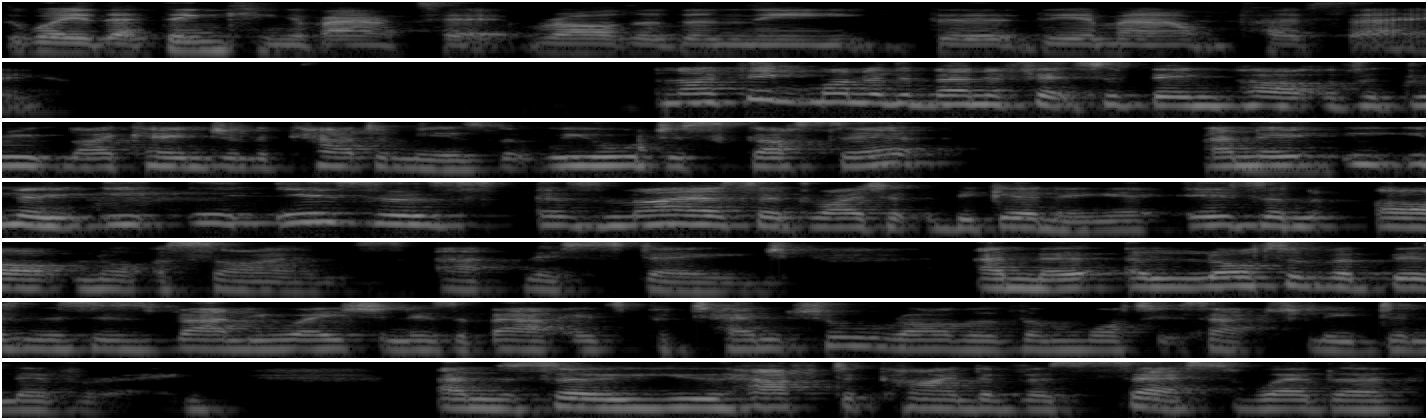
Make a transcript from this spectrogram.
the way they're thinking about it rather than the, the, the amount per se. And I think one of the benefits of being part of a group like Angel Academe is that we all discuss it. And it you know it, it is as as maya said right at the beginning it is an art not a science at this stage. And a lot of a business's valuation is about its potential rather than what it's actually delivering. And so you have to kind of assess whether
